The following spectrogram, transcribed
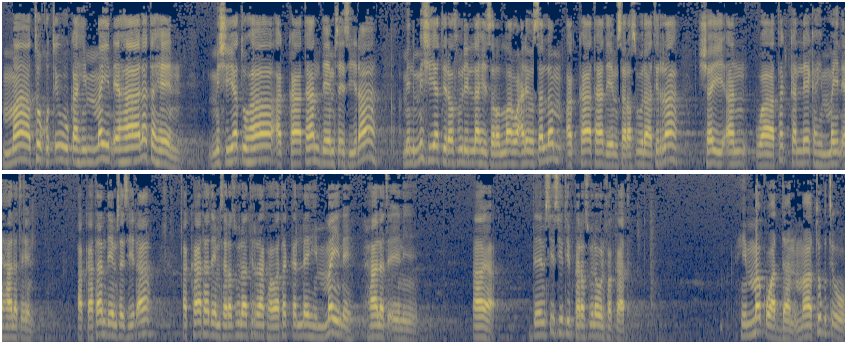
ما تخطئك همين هالتهن مشيتها أكاتان ديمس إسيرا من مشية رسول الله صلى الله عليه وسلم أكاتا ديمس رسولات الرا شيئا وتكليك همين إهالتين. أكاتان ديمس إسيرا أكاتا ديمس رسولات الرا كواتكلي همين هالتين آية. ديمس إسيتيف كرسول والفكات. همك ودان ما تقطع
